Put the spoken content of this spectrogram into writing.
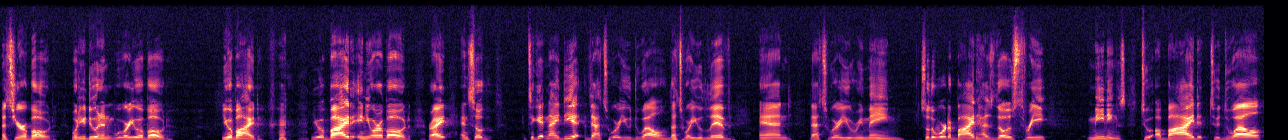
That's your abode. What are you doing in where you abode? You abide. you abide in your abode, right? And so to get an idea, that's where you dwell, that's where you live, and that's where you remain. So the word abide has those three meanings to abide, to dwell,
